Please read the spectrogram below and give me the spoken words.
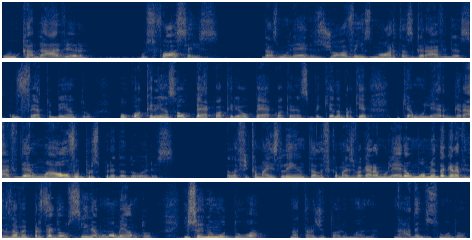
O cadáver, os fósseis das mulheres jovens mortas grávidas com feto dentro ou com a criança ao pé, com a criança ao pé, com a criança pequena, porque porque a mulher grávida era um alvo para os predadores ela fica mais lenta, ela fica mais devagar. A mulher, é o momento da gravidez, ela vai precisar de auxílio em algum momento. Isso aí não mudou na trajetória humana. Nada disso mudou.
